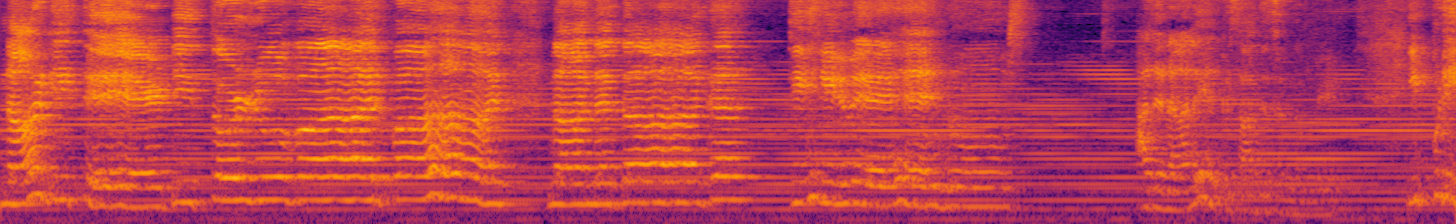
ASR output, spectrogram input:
நாடி தேடி தொழுவார் பார் நானதாக திரிவேணும் அதனால எனக்கு சாது சங்கம் இப்படி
